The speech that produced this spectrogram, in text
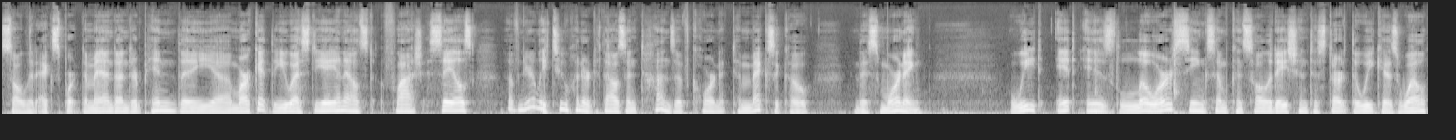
Solid export demand underpinned the uh, market. The USDA announced flash sales of nearly 200,000 tons of corn to Mexico this morning. Wheat, it is lower, seeing some consolidation to start the week as well.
